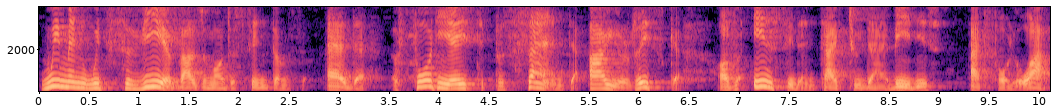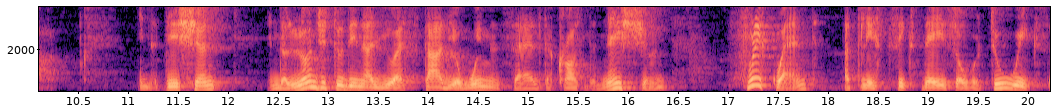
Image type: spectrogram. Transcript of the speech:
women with severe vasomotor symptoms had a 48% higher risk of incident type 2 diabetes at follow up. In addition, in the longitudinal US study of women's health across the nation, frequent, at least six days over two weeks,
